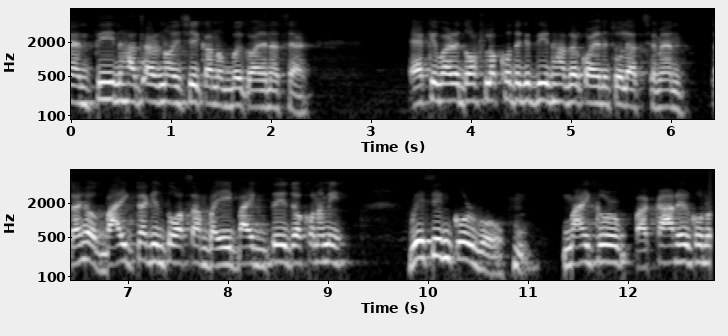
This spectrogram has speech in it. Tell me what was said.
man তিন হাজার নয়শো একানব্বই কয়েন আছে আর একেবারে দশ লক্ষ থেকে তিন হাজার কয়েনে চলে যাচ্ছে ম্যান যাই হোক বাইকটা কিন্তু অসাম ভাই। এই বাইক দিয়ে যখন আমি রেসিং করব মাইক্রো বা কারের কোনো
